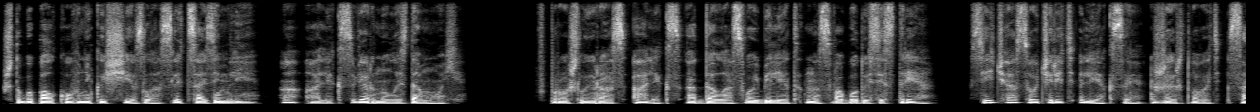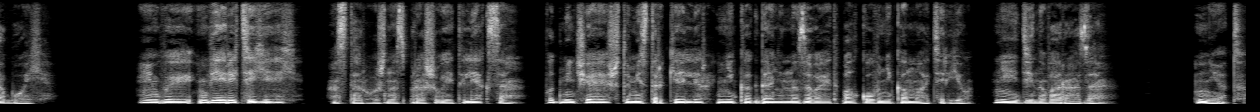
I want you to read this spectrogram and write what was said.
чтобы полковник исчезла с лица земли, а Алекс вернулась домой. В прошлый раз Алекс отдала свой билет на свободу сестре, сейчас очередь Лексы жертвовать собой. «И вы верите ей?» — осторожно спрашивает Лекса, подмечая, что мистер Келлер никогда не называет полковника матерью, ни единого раза. Нет,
